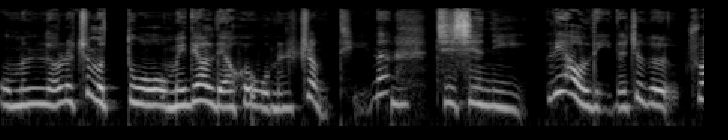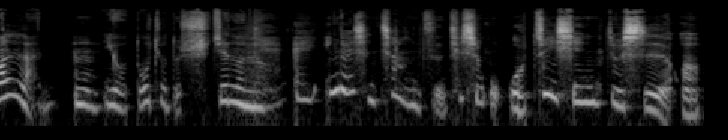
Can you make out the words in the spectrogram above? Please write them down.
我们聊了这么多，我们一定要聊回我们的正题。那谢谢你料理的这个专栏，嗯，有多久的时间了呢？哎，应该是这样子。其实我我最先就是呃，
